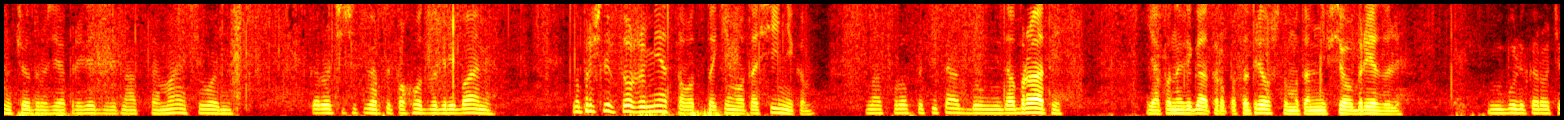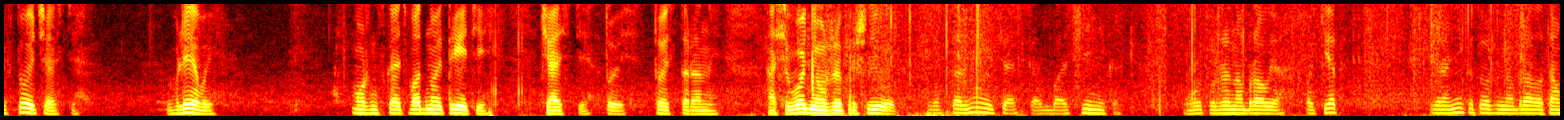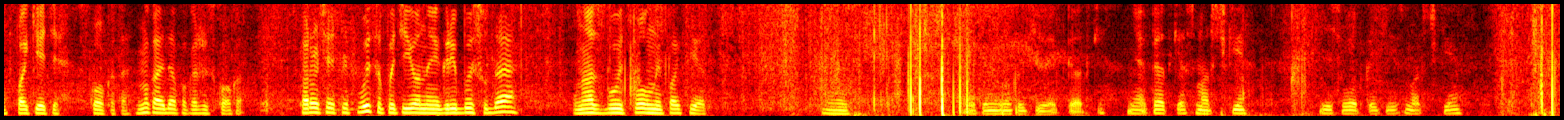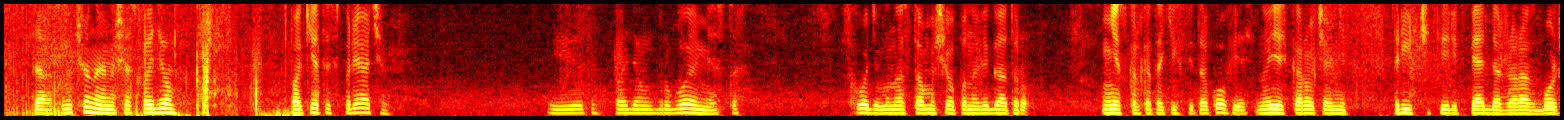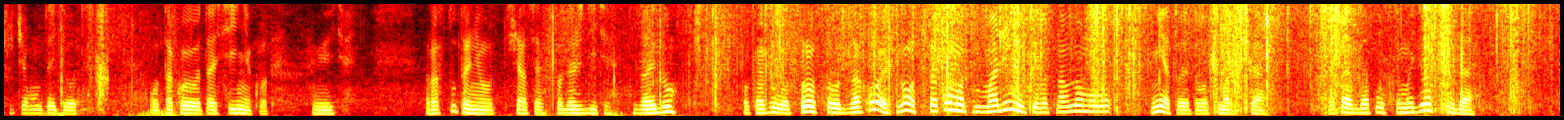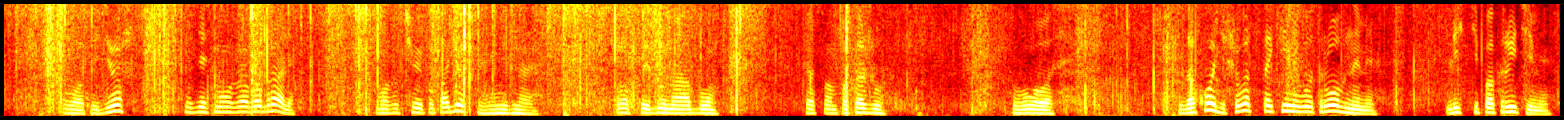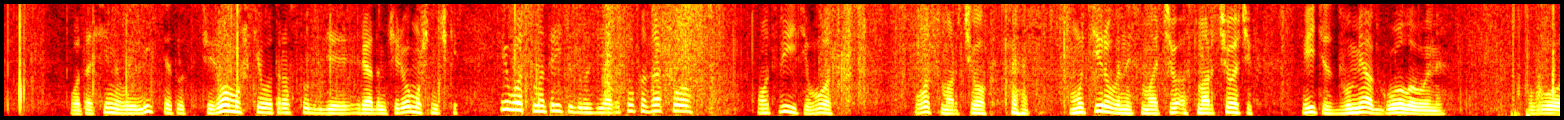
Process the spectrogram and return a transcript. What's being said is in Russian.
Ну что, друзья, привет, 19 мая сегодня. Короче, четвертый поход за грибами. Ну, пришли в то же место, вот с таким вот осинником. У нас просто пятак был недобратый. Я по навигатору посмотрел, что мы там не все обрезали. Мы были, короче, в той части, в левой. Можно сказать, в одной третьей части той, той стороны. А сегодня уже пришли вот в остальную часть, как бы, осинника. Вот уже набрал я пакет. Вероника тоже набрала там в пакете сколько-то. Ну, когда покажи сколько. Короче, если высыпать ее на грибы сюда, у нас будет полный пакет. Вот. Вот у него какие опятки. Не опятки, а сморчки. Здесь вот какие сморчки. Так, ну что, наверное, сейчас пойдем пакеты спрячем. И это, пойдем в другое место. Сходим, у нас там еще по навигатору несколько таких пятаков есть. Но есть, короче, они в 3, в 4, в 5 даже раз больше, чем вот эти вот. Вот такой вот осинник, вот, видите. Растут они вот, сейчас я, подождите, зайду, покажу. Вот просто вот заходишь, ну вот в таком вот малиннике в основном его нету этого сморчка. Вот так, допустим, идешь сюда, вот, идешь, здесь мы уже обобрали. Может, что и попадется, я не знаю. Просто иду на обум. Сейчас вам покажу. Вот. Заходишь, и вот с такими вот ровными листья покрытиями. Вот осиновые листья, тут черемушки вот растут, где рядом черемушнички. И вот, смотрите, друзья, вот только зашел. Вот видите, вот, вот сморчок. Мутированный сморчо, сморчочек. Видите, с двумя головами. Вот.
